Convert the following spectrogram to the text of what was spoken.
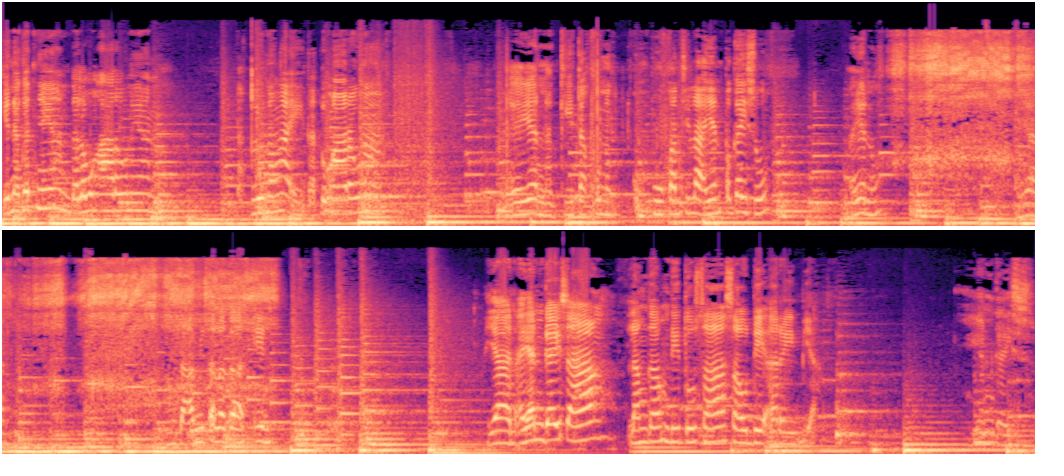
Kinagat niya yan. Dalawang araw na yan. Nagkita ko, nagkumpukan sila. Ayan pa guys, oh. Ayan, oh. Ayan. Ang dami talaga as. Ayan, ayan guys, ang langgam dito sa Saudi Arabia. Ayan guys.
